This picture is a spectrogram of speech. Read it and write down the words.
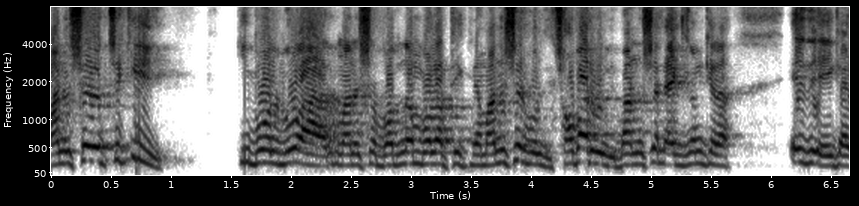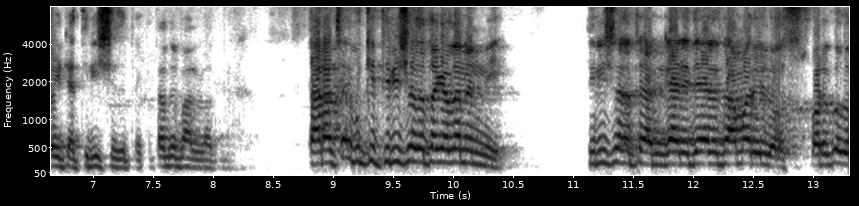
মানুষের হচ্ছে কি? কি বলব আর মানুষের বদনাম বলা ঠিক না। মানুষের বলি সবার বলি। মানুষের একজনকে না এই যে এই গাড়িটা তিরিশ হাজার টাকা তাদের ভালো লাগবে না। তারা চাইব কি তিরিশ হাজার টাকা জানেননি? তিরিশ হাজার টাকা আমি গাড়ি দেয়ালে তো আমারই লস পরে করব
